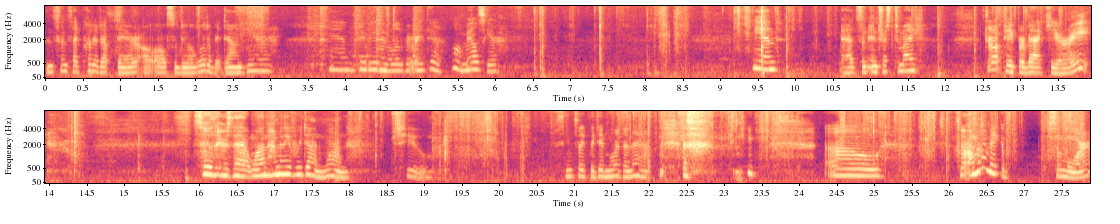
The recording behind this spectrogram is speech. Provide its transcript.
And since I put it up there, I'll also do a little bit down here. And maybe even a little bit right there. Oh, mail's here. And add some interest to my drop paper back here, right? So there's that one. How many have we done? One, two, Seems like we did more than that. oh. So I'm going to make a, some more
